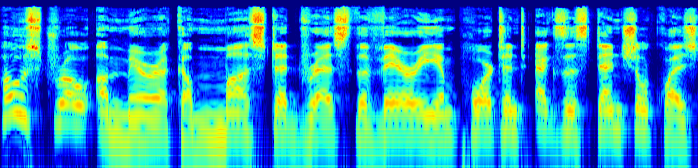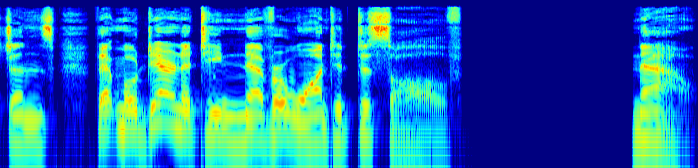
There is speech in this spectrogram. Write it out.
Post Roe America must address the very important existential questions that modernity never wanted to solve. Now,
